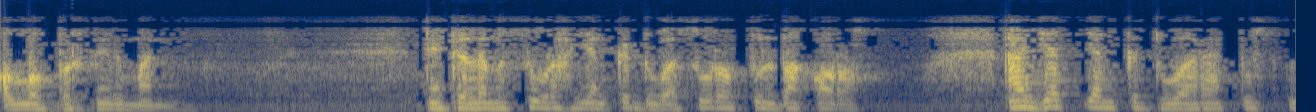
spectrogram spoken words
Allah berfirman di dalam surah yang kedua suratul Baqarah ayat yang ke-216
